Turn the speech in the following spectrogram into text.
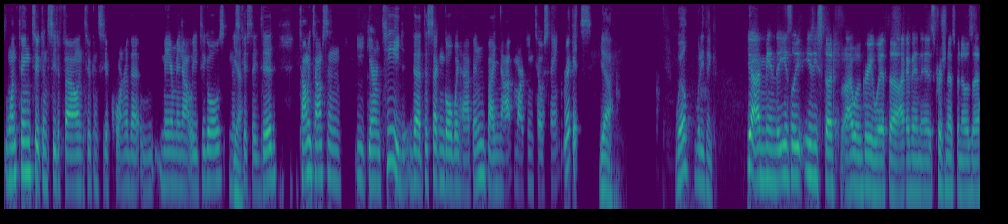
one thing to concede a foul and to concede a corner that may or may not lead to goals. In this yeah. case, they did. Tommy Thompson he guaranteed that the second goal would happen by not marking Tosaint Ricketts. Yeah. Will, what do you think? Yeah, I mean the easily easy stud I will agree with uh, Ivan is Christian Espinoza.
